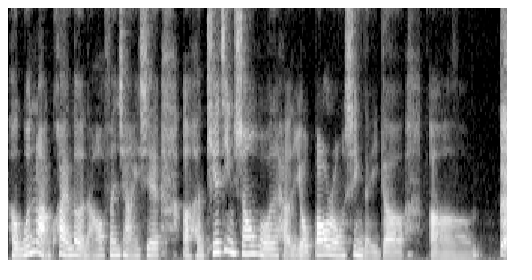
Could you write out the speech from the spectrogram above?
很温暖快乐，然后分享一些呃很贴近生活的、很有包容性的一个呃。对，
